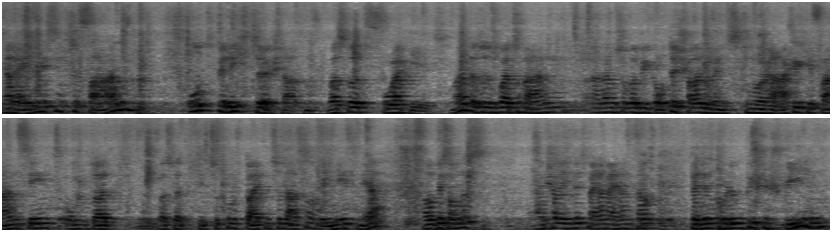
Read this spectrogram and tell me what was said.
Ereignissen zu fahren und Bericht zu erstatten, was dort vorgeht. Also das war zum einen sogar wie Gottesschau, also wenn es zum Orakel gefahren sind, um dort was wird die Zukunft deuten zu lassen und ähnliches mehr. Aber besonders anschaulich wird es meiner Meinung nach bei den Olympischen Spielen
